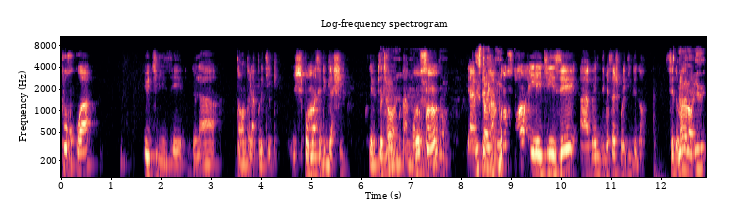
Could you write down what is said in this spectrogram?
Pourquoi utiliser de l'art dans de la politique? Pour moi, c'est du gâchis. Il y avait peut-être un, bon son. Il Historique- un bon son, et il est utilisé à mettre des messages politiques dedans. C'est dommage. Non, non, non. his-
